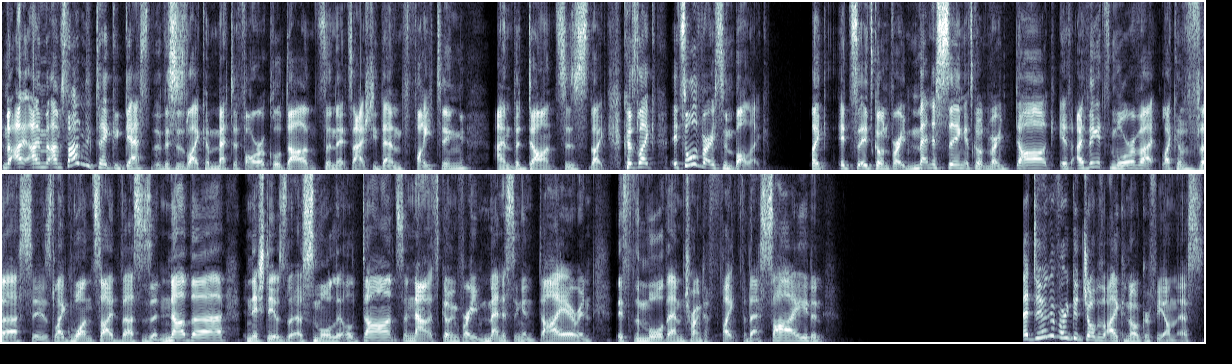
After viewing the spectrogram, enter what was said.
no, I, I'm I'm starting to take a guess that this is like a metaphorical dance, and it's actually them fighting, and the dance is like, because like it's all very symbolic. Like it's it's gone very menacing. It's gone very dark. It, I think it's more of a like a versus, like one side versus another. Initially, it was a small little dance, and now it's going very menacing and dire. And it's the more them trying to fight for their side, and they're doing a very good job of iconography on this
